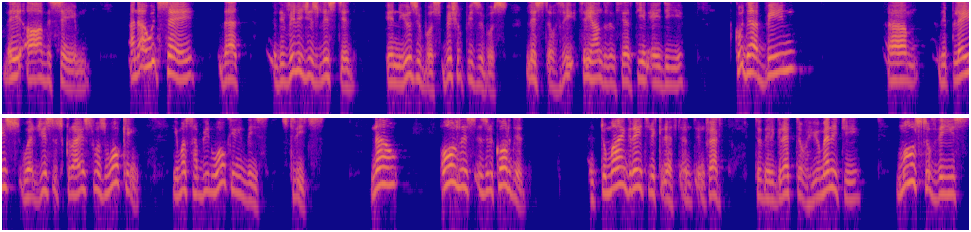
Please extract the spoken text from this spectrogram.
they are the same. And I would say that the villages listed in Eusebius, Bishop Eusebius list of three, 313 AD could have been um, the place where Jesus Christ was walking. He must have been walking in these streets. Now, all this is recorded. And to my great regret, and in fact, to the regret of humanity, most of these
